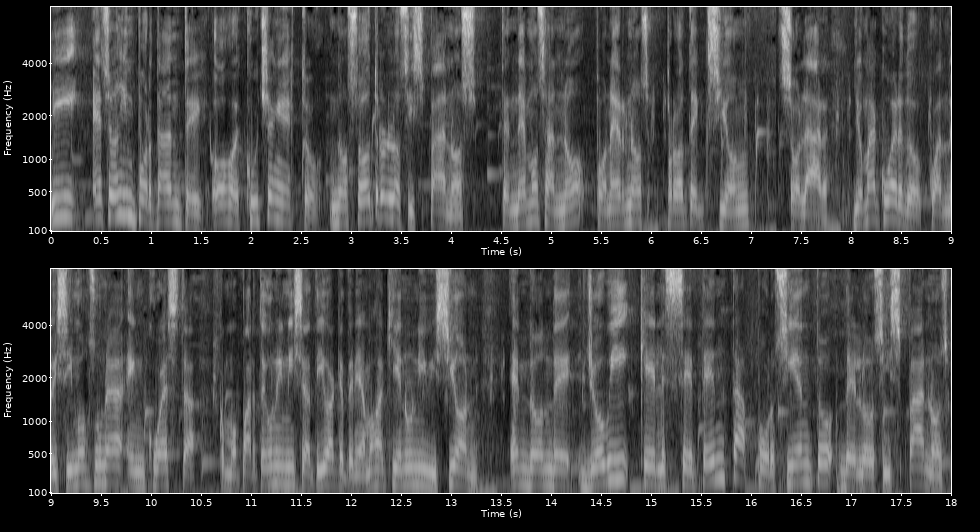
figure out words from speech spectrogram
Y eso es importante. Ojo, escuchen esto. Nosotros los hispanos tendemos a no ponernos protección solar. Yo me acuerdo cuando hicimos una encuesta como parte de una iniciativa que teníamos aquí en Univisión, en donde yo vi que el 70% de los hispanos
